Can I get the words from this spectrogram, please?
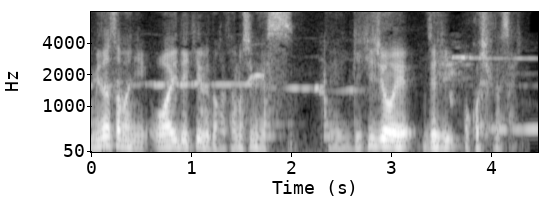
皆様にお会いできるのが楽しみです、えー劇場へぜひお越しください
